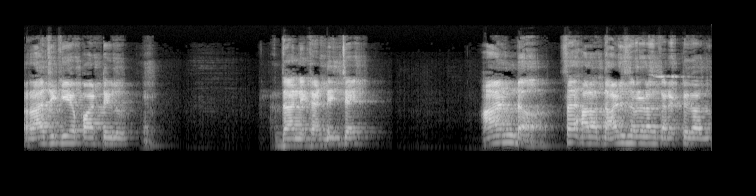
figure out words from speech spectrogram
రాజకీయ పార్టీలు దాన్ని ఖండించాయి. అండ్ సరే అలా దాడి జరగడం కరెక్ట్ కాదు.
